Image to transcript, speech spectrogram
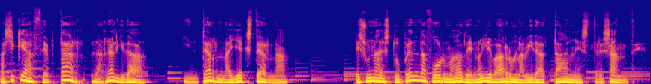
Así que aceptar la realidad, interna y externa, es una estupenda forma de no llevar una vida tan estresante.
